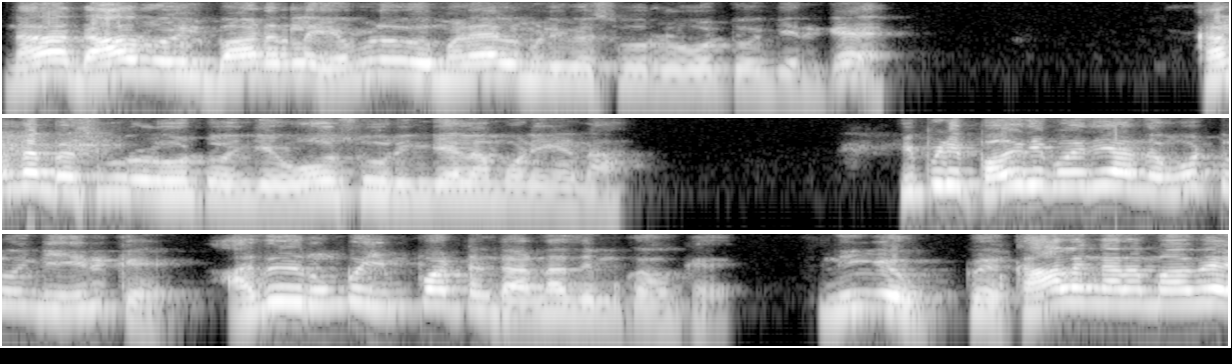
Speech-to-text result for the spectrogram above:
நான் நார்கோயில் பார்டர்ல எவ்வளவு மலையாள மொழி பேசுபவர்கள் ஓட்டு வங்கி இருக்கு கன்னடம் பேசுபவர்கள் ஓட்டு வங்கி ஓசூர் இங்க எல்லாம் போனீங்கன்னா. இப்படி பகுதி பகுதியா அந்த ஓட்டு வங்கி இருக்கு. அது ரொம்ப இம்பார்ட்டன்ட் அதிமுகவுக்கு நீங்க காலங்காலமாவே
